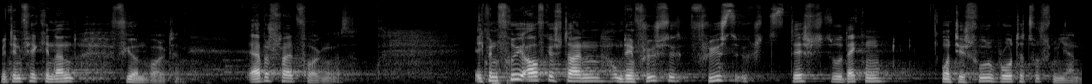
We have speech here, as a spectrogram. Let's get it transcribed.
mit den vier Kindern führen wollte. Er beschreibt Folgendes. Ich bin früh aufgestanden, um den Frühstückstisch zu decken und die Schulbrote zu schmieren.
